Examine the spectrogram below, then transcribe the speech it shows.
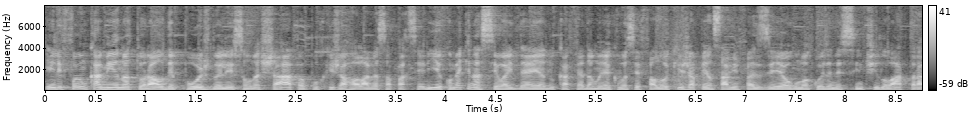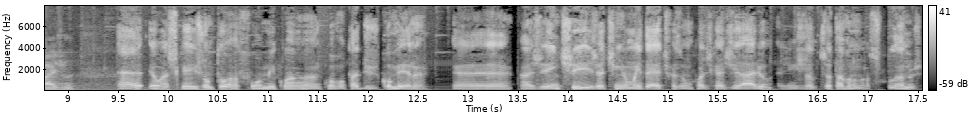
Ele foi um caminho natural depois do Eleição na Chapa, porque já rolava essa parceria. Como é que nasceu a ideia do café da manhã que você falou que já pensava em fazer alguma coisa nesse sentido lá atrás, né? É, eu acho que aí juntou a fome com a, com a vontade de comer, né? É, a gente já tinha uma ideia de fazer um podcast diário, a gente já estava nos nossos planos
